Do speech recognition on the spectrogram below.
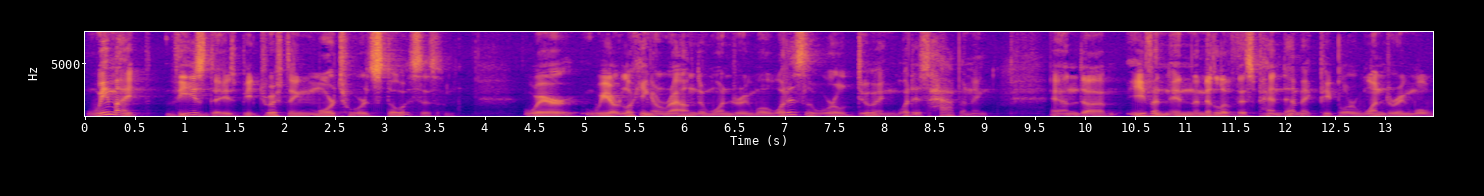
We might these days be drifting more towards Stoicism, where we are looking around and wondering, well, what is the world doing? What is happening? And uh, even in the middle of this pandemic, people are wondering, well,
